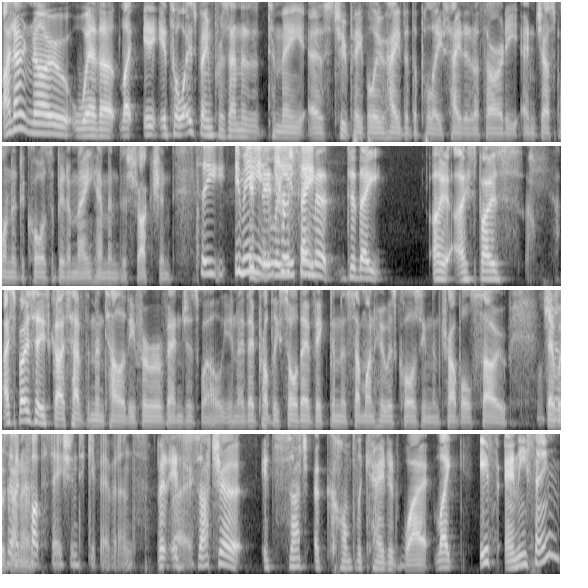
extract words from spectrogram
I don't know whether like it, it's always been presented to me as two people who hated the police, hated authority, and just wanted to cause a bit of mayhem and destruction. So you, It's immediately you say, interesting that did they? I, I suppose. I suppose these guys have the mentality for revenge as well. You know, they probably saw their victim as someone who was causing them trouble, so well, they were going a to. cop station to give evidence. But So- it's such a it's such a complicated way. Like, if anything,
